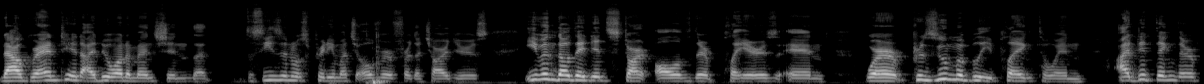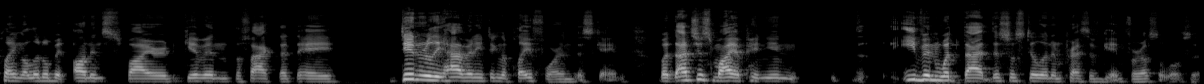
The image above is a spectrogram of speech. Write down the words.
Now, granted, I do want to mention that the season was pretty much over for the Chargers, even though they did start all of their players and were presumably playing to win. I did think they were playing a little bit uninspired given the fact that they didn't really have anything to play for in this game. But that's just my opinion even with that, this was still an impressive game for Russell Wilson.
